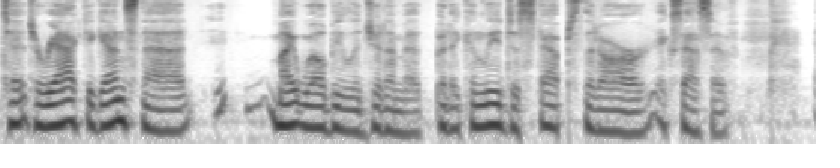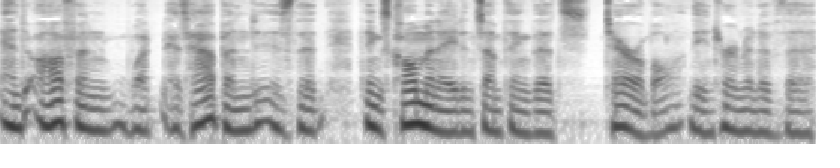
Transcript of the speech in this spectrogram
to, to react against that might well be legitimate, but it can lead to steps that are excessive. And often, what has happened is that things culminate in something that's terrible. The internment of the,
